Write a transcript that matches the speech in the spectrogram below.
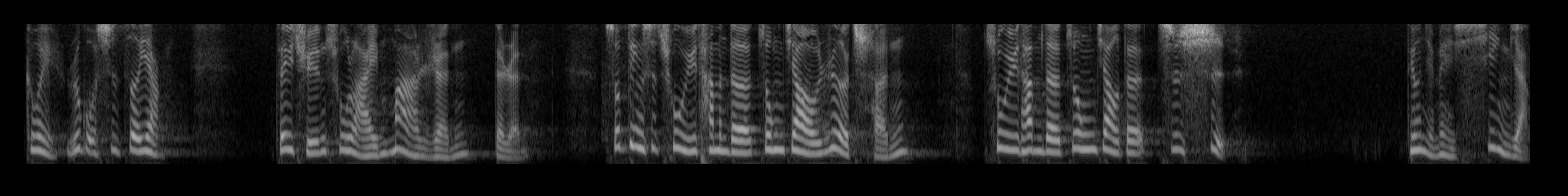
各位，如果是这样，这一群出来骂人的人，说不定是出于他们的宗教热忱，出于他们的宗教的知识。弟兄姐妹，信仰，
